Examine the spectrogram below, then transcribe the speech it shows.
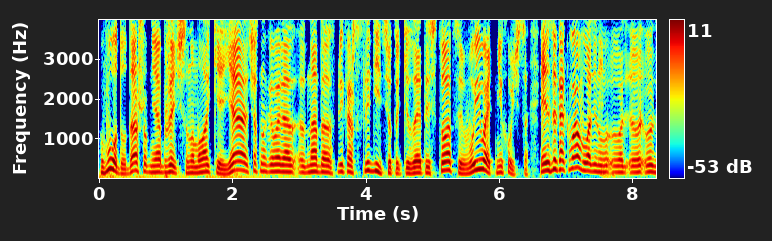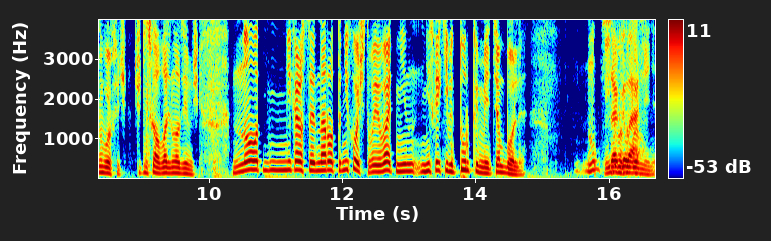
воду, да, чтобы не обжечься на молоке. Я, честно говоря, надо, мне кажется, следить все-таки за этой ситуацией. Воевать не хочется. Я не знаю, как вам, Владимир, Владимир Вольфович, чуть не сказал Владимир Владимирович. Но вот, мне кажется, народ-то не хочет воевать ни, ни с какими турками, тем более. Ну, Согласен.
